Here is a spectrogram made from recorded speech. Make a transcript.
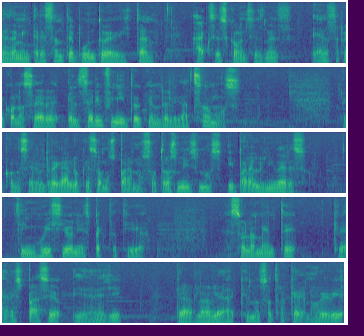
desde mi interesante punto de vista, Access Consciousness es reconocer el ser infinito que en realidad somos. Reconocer el regalo que somos para nosotros mismos y para el universo, sin juicio ni expectativa. Es solamente crear espacio y desde allí crear la realidad que nosotros queremos vivir.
